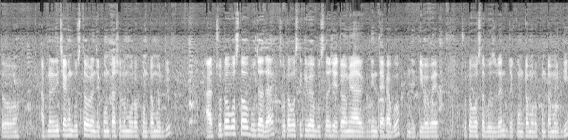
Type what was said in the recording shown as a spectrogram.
তো আপনারা নিচে এখন বুঝতে পারবেন যে কোনটা আসলে মোরগ, কোনটা মুরগি। আর ছোট অবস্থাও বোঝা যায়। ছোট অবস্থা কীভাবে বুঝতে হয় সেটাও আমি আরেকদিন দেখাবো যে কীভাবে ছোট অবস্থা বুঝবেন যে কোনটা মোরগ, কোনটা মুরগি।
